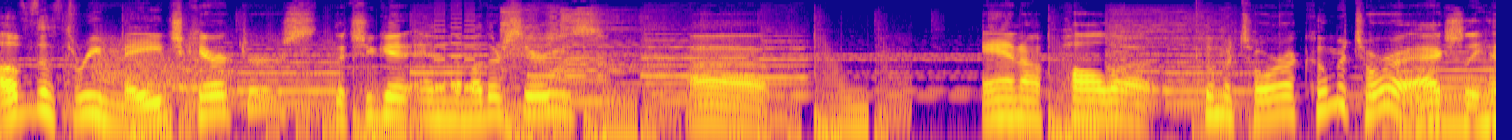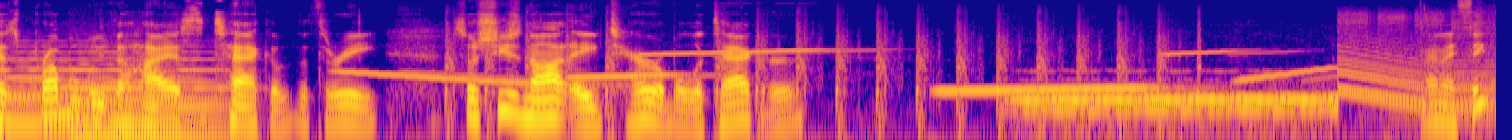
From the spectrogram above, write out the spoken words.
Of the three mage characters that you get in the Mother series, uh, Ana, Paula, Kumatora. Kumatora actually has probably the highest attack of the three, so she's not a terrible attacker. And I think,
